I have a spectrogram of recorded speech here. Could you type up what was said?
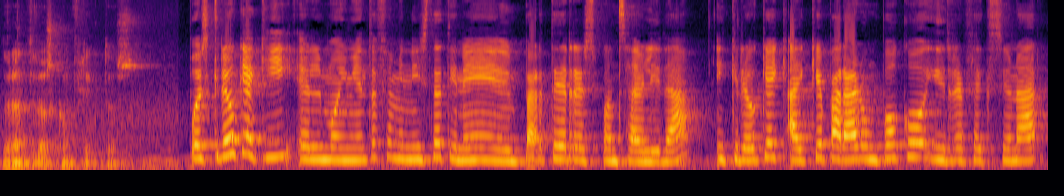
durante los conflictos? Pues creo que aquí el movimiento feminista tiene parte de responsabilidad y creo que hay que parar un poco y reflexionar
